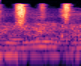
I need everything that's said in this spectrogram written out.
Control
